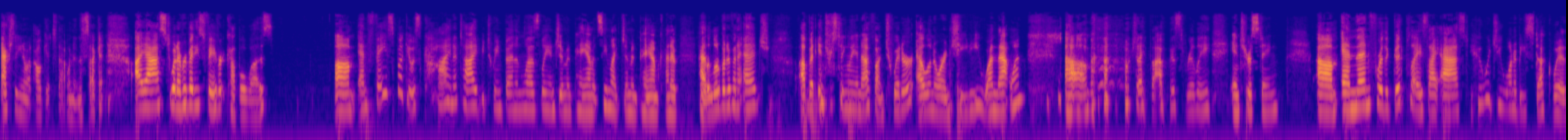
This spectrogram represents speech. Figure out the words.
Actually, you know what? I'll get to that one in a second. I asked what everybody's favorite couple was. Um, and Facebook, it was kind of tied between Ben and Leslie and Jim and Pam. It seemed like Jim and Pam kind of had a little bit of an edge. Uh, but interestingly enough, on Twitter, Eleanor and Chidi won that one, um, which I thought was really interesting. Um, and then for the good place, I asked, who would you want to be stuck with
